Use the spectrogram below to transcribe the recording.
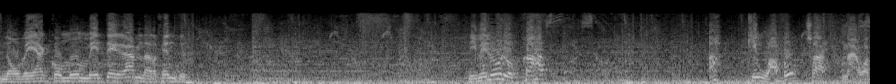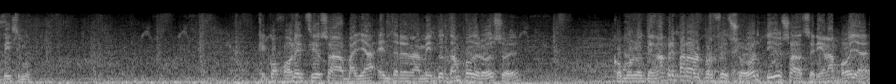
No vea cómo mete Gandalf, gente. Nivel 1. ah, qué guapo. O sea, nada, guapísimo. Qué cojones, tío? O sea, vaya entrenamiento tan poderoso, ¿eh? Como lo tenga preparado el profesor, tío O sea, sería la polla, ¿eh?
